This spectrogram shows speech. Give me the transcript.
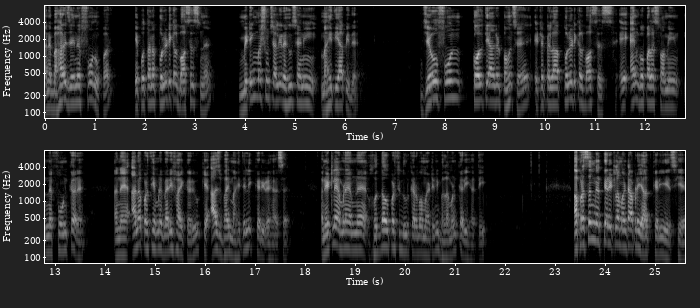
અને બહાર જઈને ફોન ઉપર એ પોતાના પોલિટિકલ બોસીસને મિટિંગમાં શું ચાલી રહ્યું છે એની માહિતી આપી દે. જેવો ફોન કોલ ત્યાં આગળ પહોંચે એટલે પહેલાં પોલિટિકલ બોસીસ એ એન ગોપાલસ્વામીને ફોન કરે અને આના પરથી એમણે વેરીફાઈ કર્યું કે આ જ ભાઈ માહિતી લીક કરી રહ્યા છે. અને એટલે એમણે એમને હોદ્દા ઉપરથી દૂર કરવા માટેની ભલામણ કરી હતી. આ પ્રસંગને અત્યારે એટલા માટે આપણે યાદ કરીએ છીએ,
